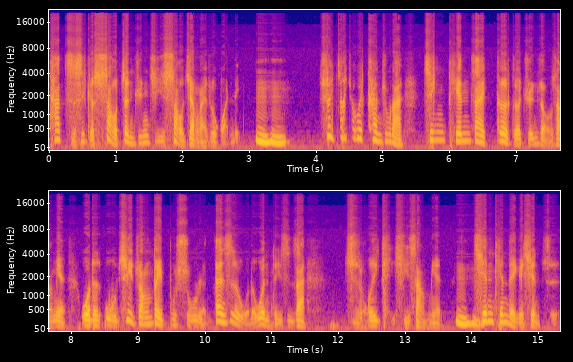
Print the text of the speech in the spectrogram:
它只是一个少正军级少将来做管理。嗯哼，所以这就会看出来，今天在各个军种上面，我的武器装备不输人，但是我的问题是在指挥体系上面，嗯，先天的一个限制。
